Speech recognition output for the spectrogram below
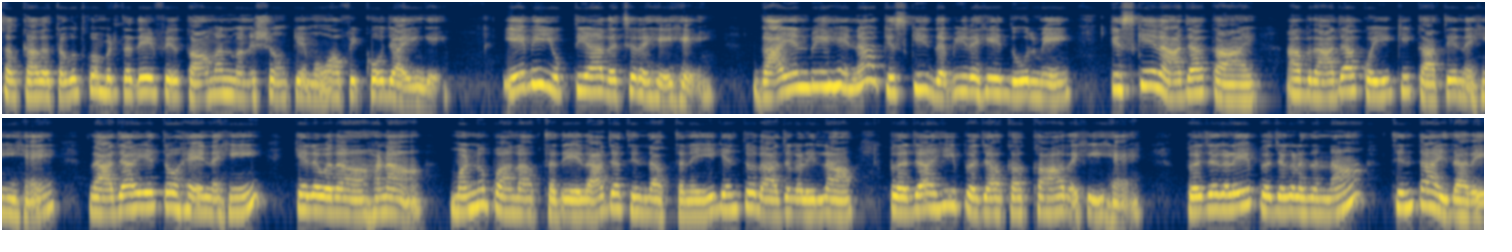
ಸರ್ಕಾರ ತೆಗೆದುಕೊಂಡ್ಬಿಡ್ತದೆ. ಫಿರ್ ಕಾಮನ್ ಮನುಷ್ಯಕ್ಕೆ ಮುವಾಫಿಕ್ ಹೋ ಜಾಯಂಗೆ. ಎ ಬಿ ಯುಕ್ತಿಯ ರಚ ರಹೆ ಹೇ. गायन भी है ना किसकी दबी रहे दूर में किसके राजा का है अब राजा कोई की काते नहीं है ರಾಜ ये तो है नहीं ಕೆಲವರ ಹಣ ಮಣ್ಣು ಪಾಲಾಗ್ತದೆ ರಾಜ ತಿಂದಾಗ್ತಾನೆ ಈಗಂತೂ ರಾಜಗಳಿಲ್ಲ ಪ್ರಜಾ ಹಿ ಪ್ರಜಾ ಕಾ ಖಾ ರಹಿ ಹೈ ಪ್ರಜೆಗಳೇ ಪ್ರಜೆಗಳದನ್ನ ತಿಂತಾ ಇದ್ದಾರೆ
